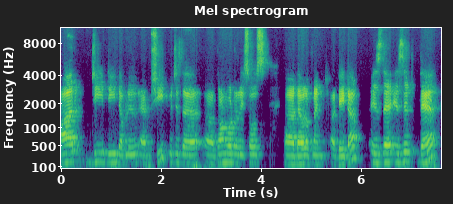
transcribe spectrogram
Rgdwm sheet which is the uh, groundwater resource uh, development uh, data. Is there is it there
